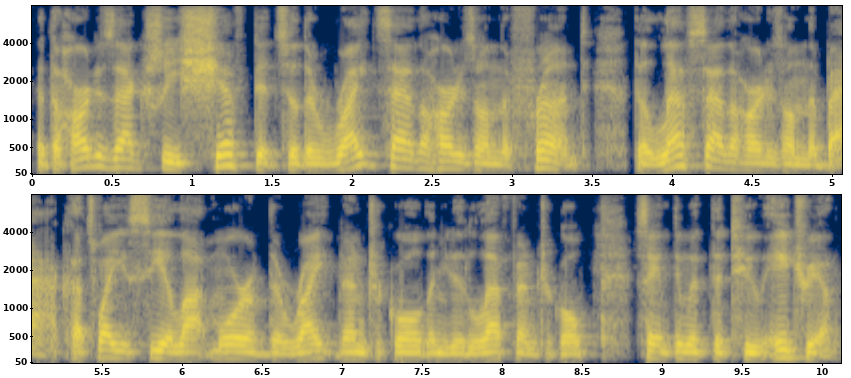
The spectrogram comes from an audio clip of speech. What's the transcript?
that the heart is actually shifted. So the right side of the heart is on the front, the left side of the heart is on the back. That's why you see a lot more of the right ventricle than you do the left ventricle. Same thing with the two atria.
